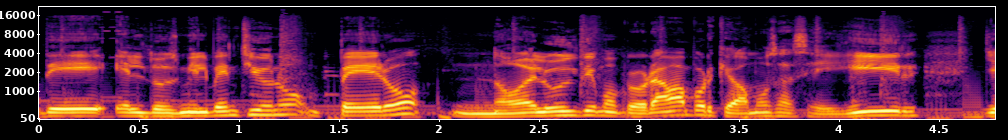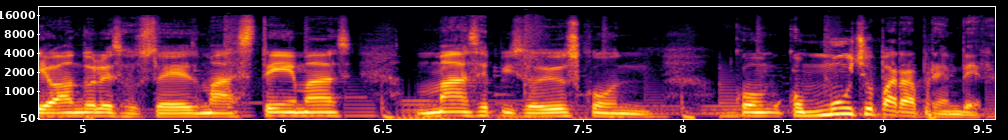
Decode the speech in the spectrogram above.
del 2021, pero no el último programa porque vamos a seguir llevándoles a ustedes más temas, más episodios con, con, con mucho para aprender.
